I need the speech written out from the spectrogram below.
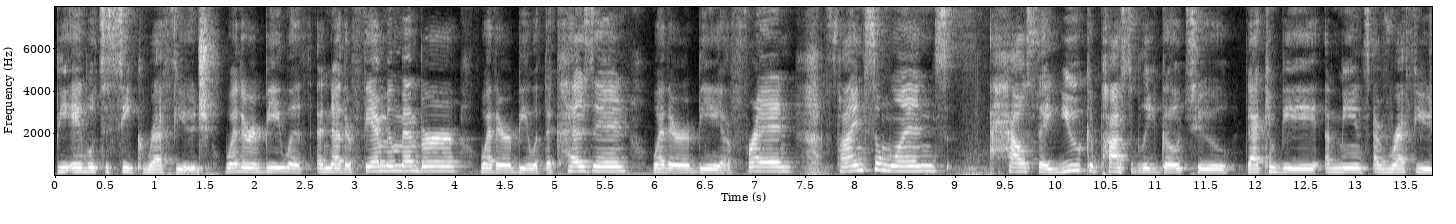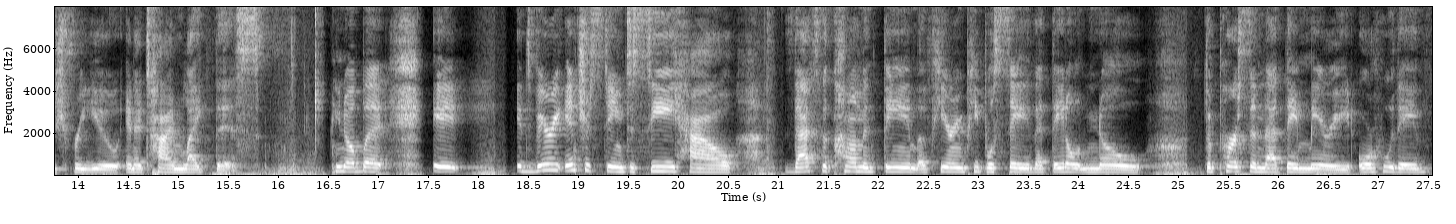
be able to seek refuge, whether it be with another family member, whether it be with a cousin, whether it be a friend. Find someone's house that you could possibly go to that can be a means of refuge for you in a time like this. You know, but it it's very interesting to see how that's the common theme of hearing people say that they don't know the person that they married or who they've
